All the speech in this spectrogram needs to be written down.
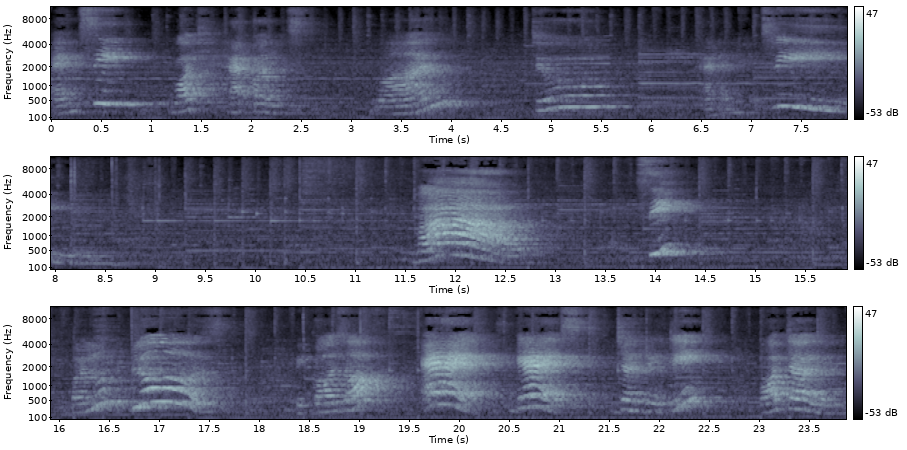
and see what happens. One, two, and three. Wow! See? Balloon blows because of air, gas generating water.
